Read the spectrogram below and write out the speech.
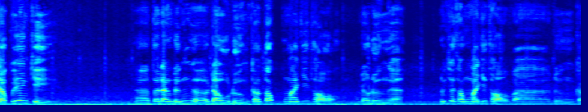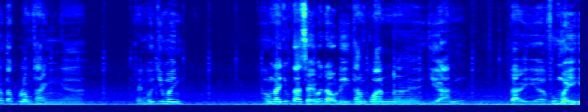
chào quý anh chị. À, Tôi đang đứng ở đầu đường cao tốc Mai Chí Thọ Đầu đường à, nút giao thông Mai Chí Thọ Và đường cao tốc Long Thành à, Thành phố Hồ Chí Minh. Hôm nay chúng ta sẽ bắt đầu đi tham quan à, dự án tại à, Phú Mỹ.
